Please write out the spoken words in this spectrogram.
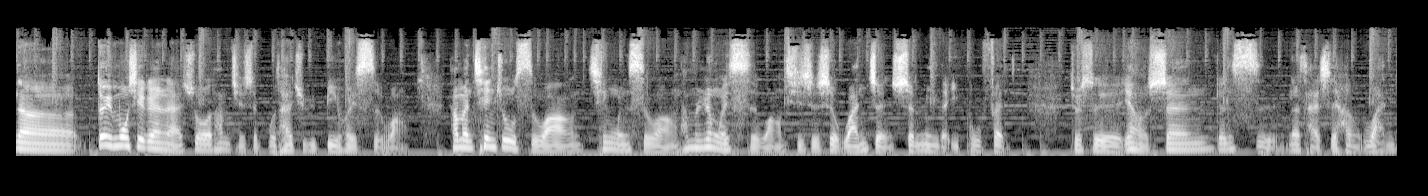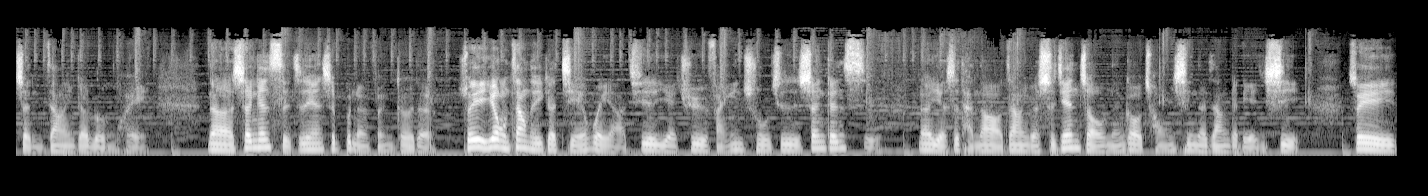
那对于墨西哥人来说，他们其实不太去避讳死亡。他们庆祝死亡，亲吻死亡。他们认为死亡其实是完整生命的一部分，就是要有生跟死，那才是很完整这样一个轮回。那生跟死之间是不能分割的，所以用这样的一个结尾啊，其实也去反映出，其实生跟死，那也是谈到这样一个时间轴能够重新的这样一个联系。所以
